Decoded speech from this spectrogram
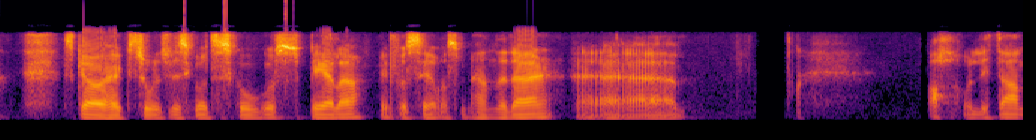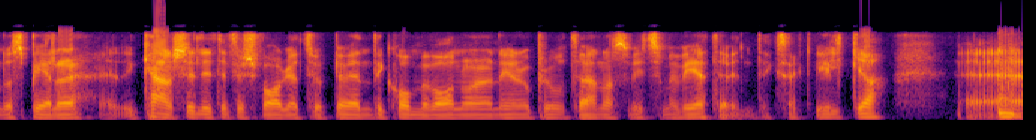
ska högst troligtvis gå till Skogås och spela. Vi får se vad som händer där. Eh, ja, och lite andra spelare. Kanske lite försvagad trupp. Jag vet inte, det kommer vara några nere och provträna så vitt som jag vet. Jag vet inte exakt vilka. Eh, mm.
